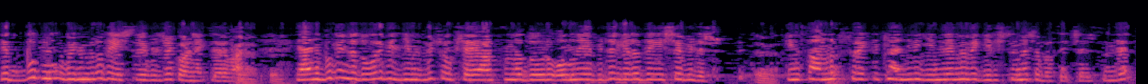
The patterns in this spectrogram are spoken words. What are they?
Ve bugün günümüzü değiştirebilecek örnekleri var. Evet, evet. Yani bugün de doğru bildiğimiz birçok şey aslında doğru olmayabilir ya da değişebilir. Evet. İnsanlık sürekli kendini yenileme ve geliştirme çabası içerisinde.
